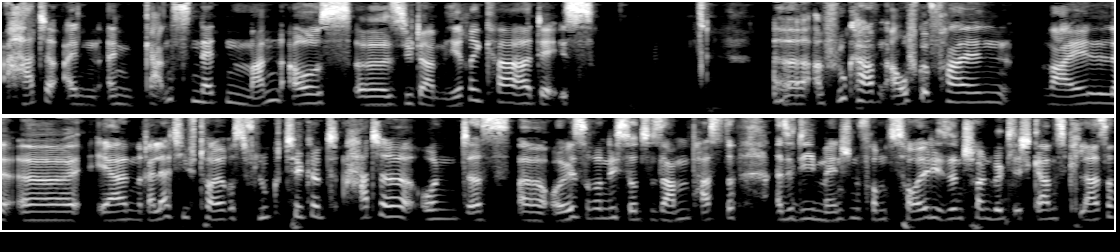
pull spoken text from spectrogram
hatte, einen, einen ganz netten Mann aus äh, Südamerika, der ist äh, am Flughafen aufgefallen, weil äh, er ein relativ teures Flugticket hatte und das äh, Äußere nicht so zusammenpasste. Also die Menschen vom Zoll, die sind schon wirklich ganz klasse.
